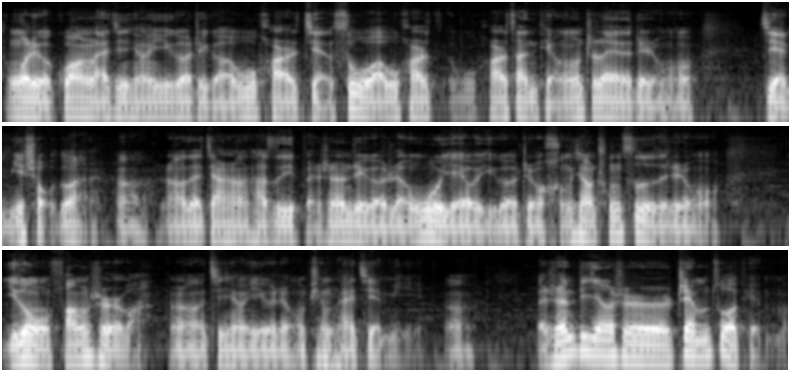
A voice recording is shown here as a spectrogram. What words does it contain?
通过这个光来进行一个这个物块减速啊、物块物块暂停之类的这种解谜手段啊，然后再加上他自己本身这个人物也有一个这种横向冲刺的这种移动方式吧，然后进行一个这种平台解谜。嗯，本身毕竟是 GM 作品嘛，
